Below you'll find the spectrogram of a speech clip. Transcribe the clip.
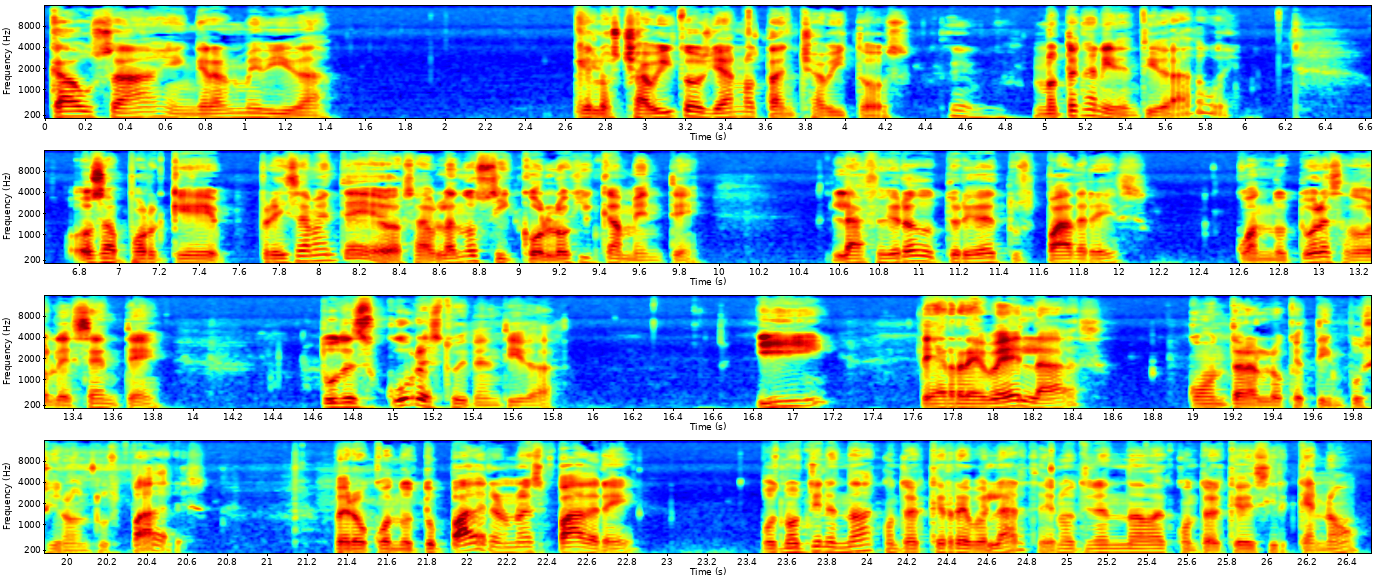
causa en gran medida que los chavitos, ya no tan chavitos, no tengan identidad, güey. O sea, porque precisamente, o sea, hablando psicológicamente, la figura de autoridad de tus padres, cuando tú eres adolescente, tú descubres tu identidad y te rebelas contra lo que te impusieron tus padres. Pero cuando tu padre no es padre, pues no tienes nada contra qué rebelarte, no tienes nada contra qué decir que no.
